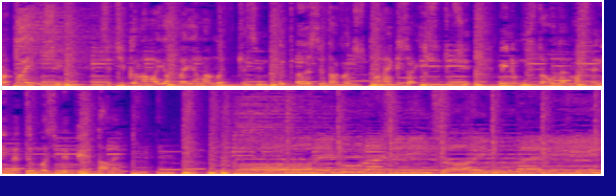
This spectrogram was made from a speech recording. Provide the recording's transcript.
ma tajusin, see tšikk on oma jope ja ma mõtlesin, et seda katsus paneks, sa istusid minu musta unelmasse ning me tõmbasime virtale. ma ei kuule sind, sa ei kuule mind,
